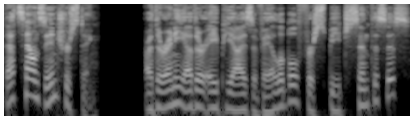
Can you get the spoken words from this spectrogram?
That sounds interesting. Are there any other APIs available for speech synthesis?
